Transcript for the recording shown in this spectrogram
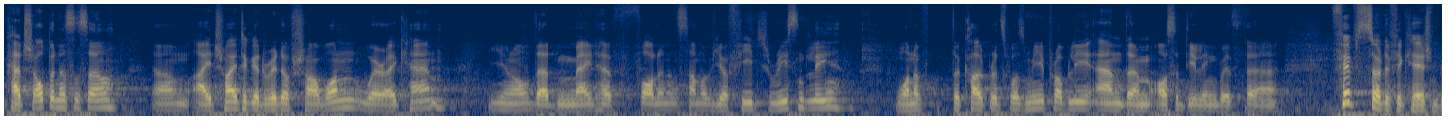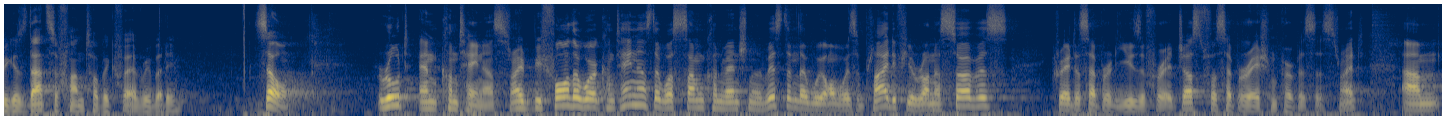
patch OpenSSL. Um, I try to get rid of SHA-1 where I can. You know, that might have fallen on some of your feet recently. One of the culprits was me, probably. And I'm also dealing with uh, FIPS certification, because that's a fun topic for everybody. So, root and containers, right? Before there were containers, there was some conventional wisdom that we always applied. If you run a service, create a separate user for it, just for separation purposes, right? Um,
